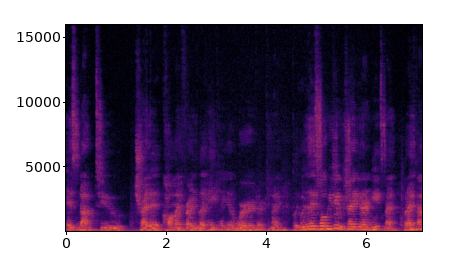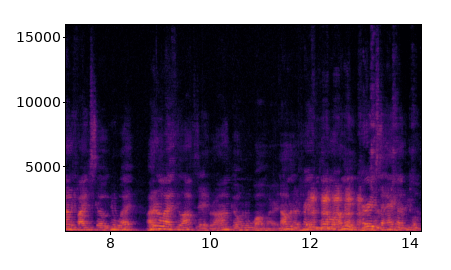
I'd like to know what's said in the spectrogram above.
is not to try to call my friend and be like, hey, can I get a word? Or can I. It's what we do. We try to get our needs met. But I found if I just go, you know what? I don't know why I feel off today, but I'm going to Walmart and I'm going to pray for people. I'm going to encourage the heck out of people.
